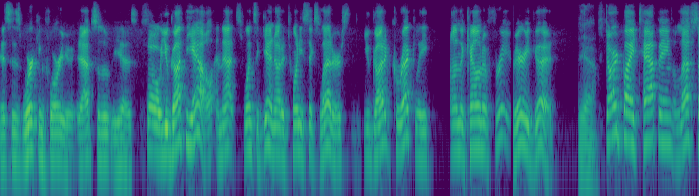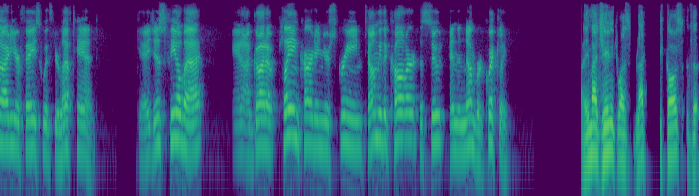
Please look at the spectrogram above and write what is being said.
This is working for you. It absolutely is. So you got the L, and that's once again out of 26 letters. You got it correctly on the count of three. Very good. Yeah. Start by tapping the left side of your face with your left hand. Okay, just feel that. And I've got a playing card in your screen. Tell me the color, the suit, and the number quickly. I imagine it was black because the,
